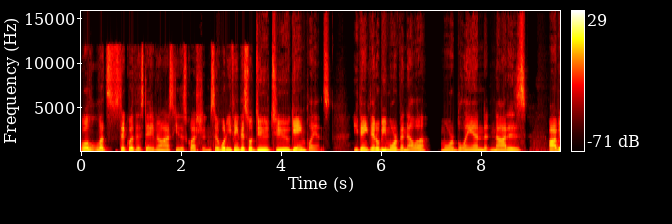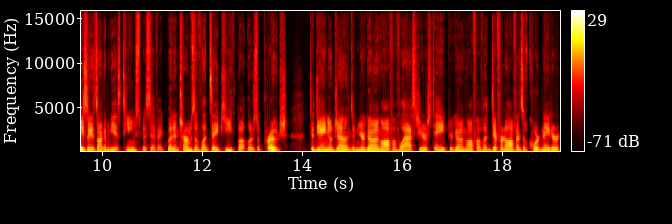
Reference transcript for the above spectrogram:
Well, let's stick with this, Dave, and I'll ask you this question. So, what do you think this will do to game plans? You think it'll be more vanilla, more bland, not as obviously it's not going to be as team specific, but in terms of let's say Keith Butler's approach to Daniel Jones, I mean, you're going off of last year's tape, you're going off of a different offensive coordinator,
